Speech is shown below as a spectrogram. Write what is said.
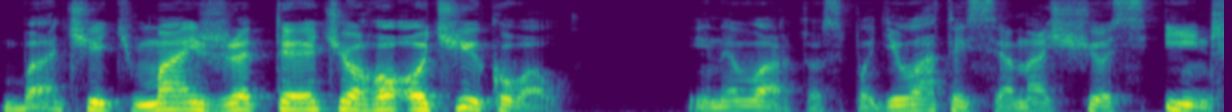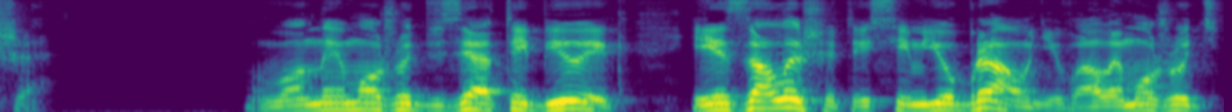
бачить майже те, чого очікував. І не варто сподіватися на щось інше. Вони можуть взяти Бюїк і залишити сім'ю Браунів, але можуть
